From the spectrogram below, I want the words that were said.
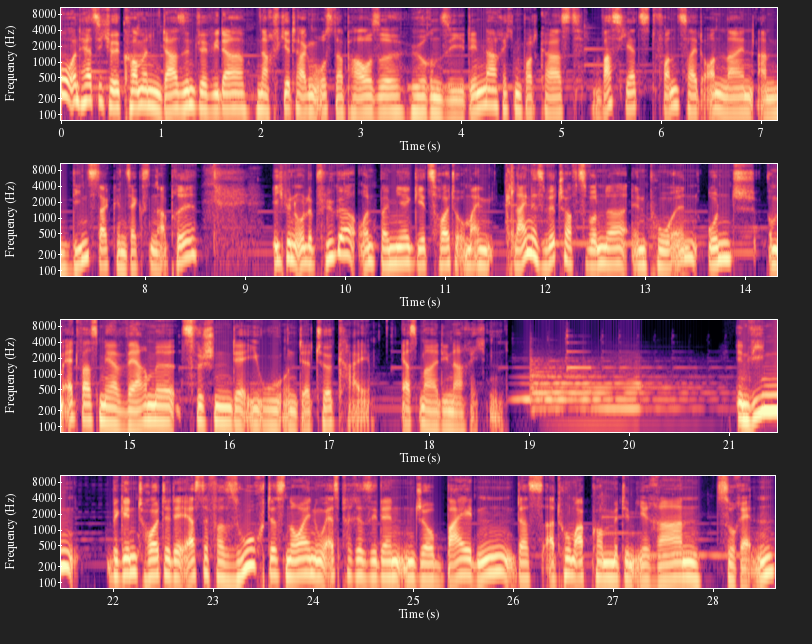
und herzlich willkommen, da sind wir wieder. Nach vier Tagen Osterpause hören Sie den Nachrichtenpodcast Was jetzt von Zeit Online am Dienstag, den 6. April. Ich bin Ole Pflüger und bei mir geht es heute um ein kleines Wirtschaftswunder in Polen und um etwas mehr Wärme zwischen der EU und der Türkei. Erstmal die Nachrichten. In Wien beginnt heute der erste Versuch des neuen US-Präsidenten Joe Biden, das Atomabkommen mit dem Iran zu retten.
